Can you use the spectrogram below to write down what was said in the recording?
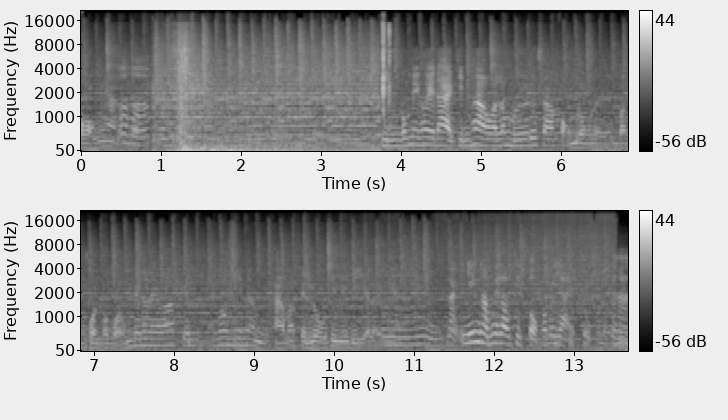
ออกเนี่ย อ่าฮะ กินก็ไม่ค่อยได้กินข้าววันละมื้อด้วยซ้ำผอมลงเลย บางคนก็บอกมันเป็นอะไรวะเป็นนู่นนี่นั่นหาว่าเป็นโรคที่ไม่ดีอะไรออืย่างเงี้ยมหนักยิ่งทำให้เราจิตตกเข้าไปใหญ่จิตตกก็เลยนะคะ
